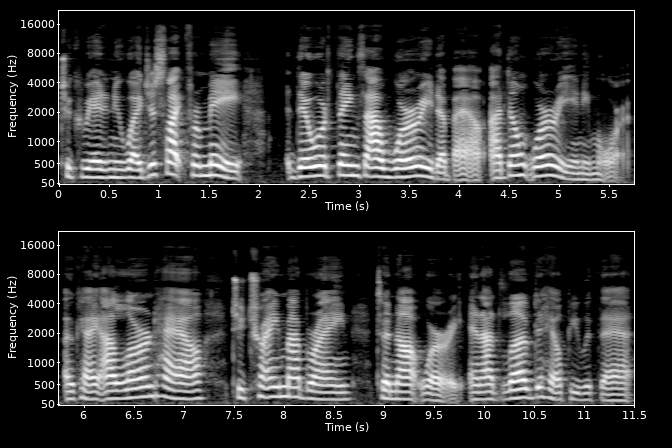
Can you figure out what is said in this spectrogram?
to create a new way. Just like for me, there were things I worried about. I don't worry anymore. Okay. I learned how to train my brain to not worry. And I'd love to help you with that.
